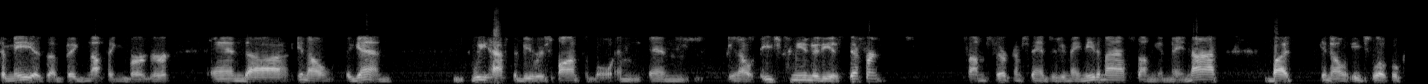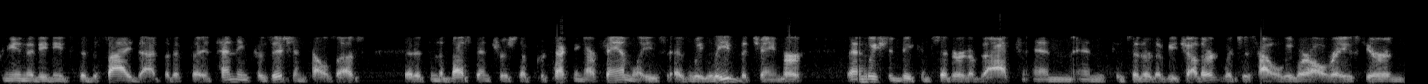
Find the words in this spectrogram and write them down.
to me is a big nothing burger and, uh, you know, again, we have to be responsible and, and, you know, each community is different. Some circumstances you may need a mask, some you may not, but, you know, each local community needs to decide that. But if the attending physician tells us that it's in the best interest of protecting our families as we leave the chamber, then we should be considerate of that and, and considerate of each other, which is how we were all raised here in,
